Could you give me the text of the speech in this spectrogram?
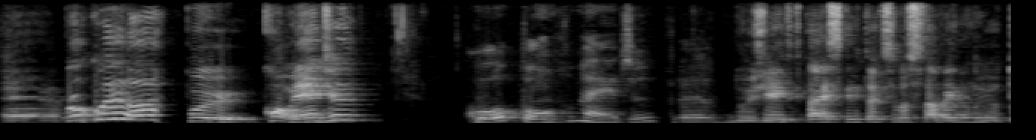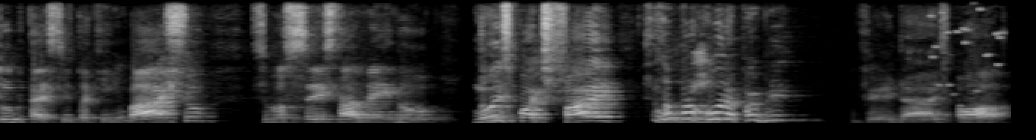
É, procure lá por comédia, Co.média. Pra... do jeito que está escrito aqui. Se você está vendo no YouTube, está escrito aqui embaixo. Se você está vendo no Spotify, você só procura por. Verdade. Ó,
